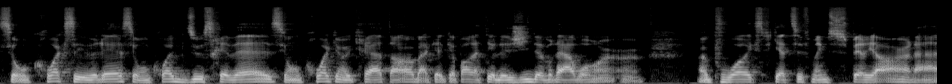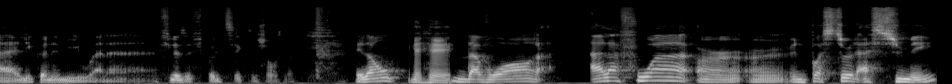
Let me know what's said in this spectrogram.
si on croit que c'est vrai, si on croit que Dieu se révèle, si on croit qu'il y a un créateur, ben, quelque part, la théologie devrait avoir un, pouvoir explicatif même supérieur à l'économie ou à la philosophie politique, ces choses-là. Et donc, d'avoir à la fois une posture assumée,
